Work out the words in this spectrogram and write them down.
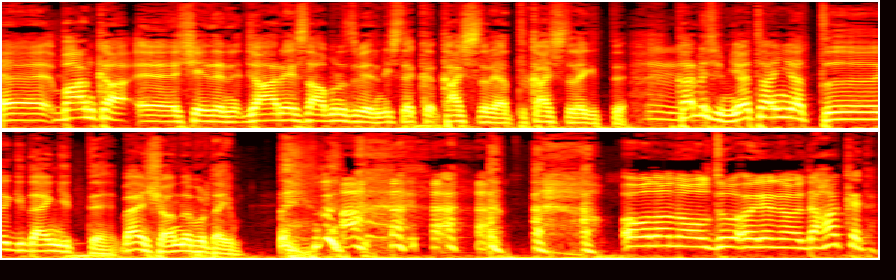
e, banka e, şeylerini cari hesabınızı verin işte ka- kaç lira yattı kaç lira gitti. Hmm. Kardeşim yatan yattı giden gitti ben şu anda buradayım. Olan oldu ölen öldü hakikaten.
